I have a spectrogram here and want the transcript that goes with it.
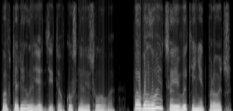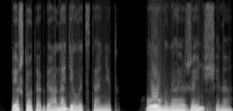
Повторила я Дита вкусное слово. Побалуется и выкинет прочь. И что тогда она делать станет? Умная женщина.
